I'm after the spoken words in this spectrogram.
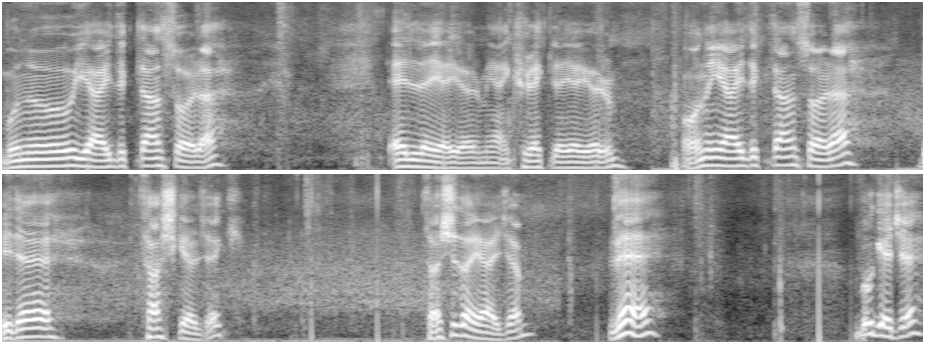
Bunu yaydıktan sonra elle yayıyorum yani kürekle yayıyorum. Onu yaydıktan sonra bir de taş gelecek. Taşı da yayacağım. Ve bu gece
